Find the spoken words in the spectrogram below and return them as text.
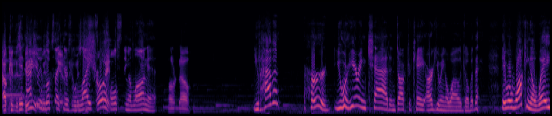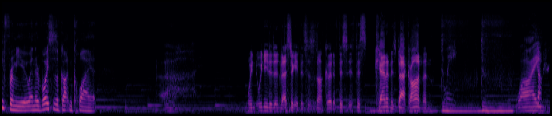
How can this It be? actually was- looks like it- there's it was lights destroyed. pulsing along it. Oh no. You haven't heard. You were hearing Chad and Dr. K arguing a while ago, but they, they were walking away from you, and their voices have gotten quiet. Uh, we, we need to investigate this. This is not good. If this if this cannon is back on, then Wait, Why Doctor.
